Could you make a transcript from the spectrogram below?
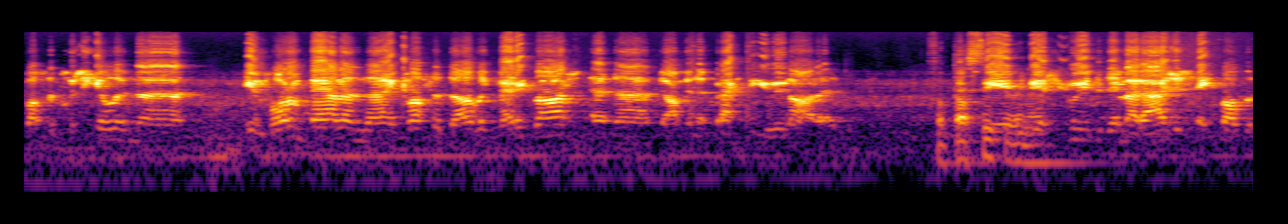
was het verschil in, eh, in vormpijlen en klasse duidelijk merkbaar. En eh, ja, met een prachtige winnaar. Hè. Fantastische Weer, weer goede demarages, echt wel te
